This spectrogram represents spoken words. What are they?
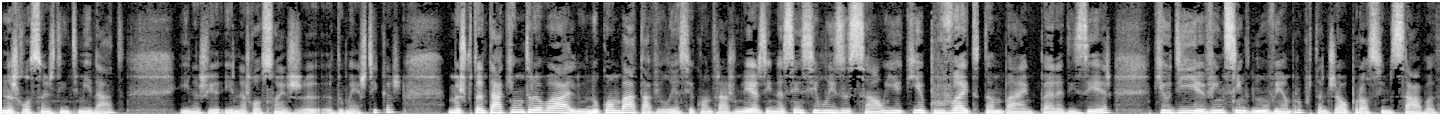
nas relações de intimidade e nas, e nas relações uh, domésticas. Mas, portanto, há aqui um trabalho no combate à violência contra as mulheres e na sensibilização, e aqui aproveito também para dizer que o dia 25 de novembro, portanto, já o próximo sábado,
